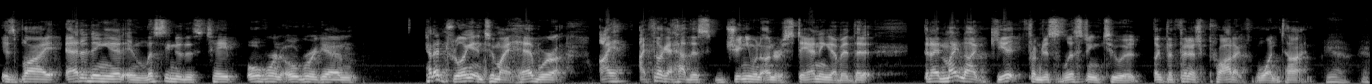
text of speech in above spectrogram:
is by editing it and listening to this tape over and over again, kind of drilling it into my head where I, I feel like I have this genuine understanding of it that that I might not get from just listening to it, like the finished product one time. Yeah, yeah,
